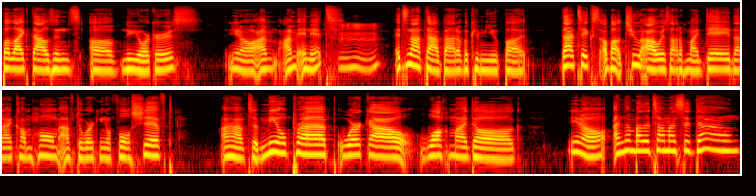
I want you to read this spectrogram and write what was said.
But like thousands of New Yorkers, you know, I'm I'm in it. Mhm. It's not that bad of a commute, but that takes about 2 hours out of my day. Then I come home after working a full shift. I have to meal prep, work out, walk my dog, you know, and then by the time I sit down,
